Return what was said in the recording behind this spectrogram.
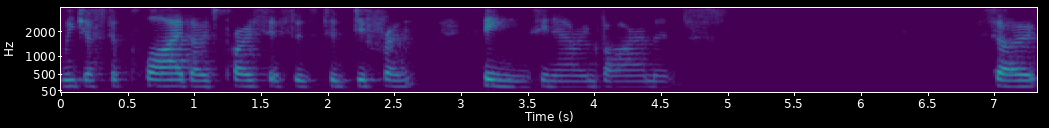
We just apply those processes to different things in our environments. So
